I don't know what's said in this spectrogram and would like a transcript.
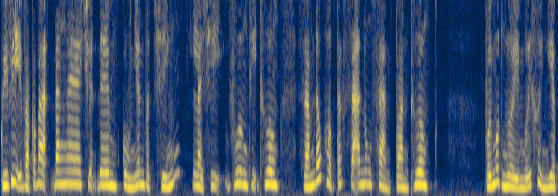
Quý vị và các bạn đang nghe chuyện đêm cùng nhân vật chính là chị Vương Thị Thương, Giám đốc Hợp tác xã Nông sản Toàn Thương. Với một người mới khởi nghiệp,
